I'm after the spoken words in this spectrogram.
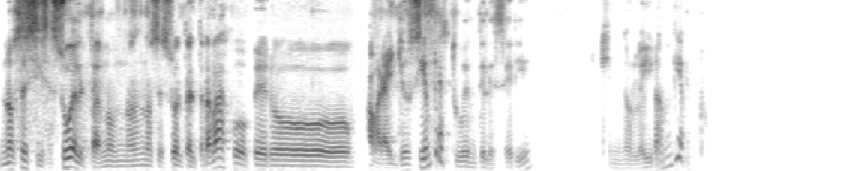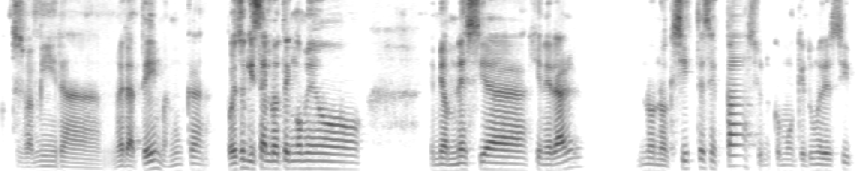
No sé si se suelta, no, no, se suelta el trabajo, pero ahora yo siempre estuve en teleserie que no le iban bien. Entonces para mí era, no era tema, nunca. Por eso quizás lo tengo medio en mi amnesia general, no, no existe ese espacio, como que tú me decís,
